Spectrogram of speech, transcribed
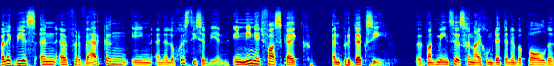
Wil ek wees in 'n verwerking en in 'n logistiese been en nie net vaskyk in produksie want mense is geneig om dit in 'n bepaalde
